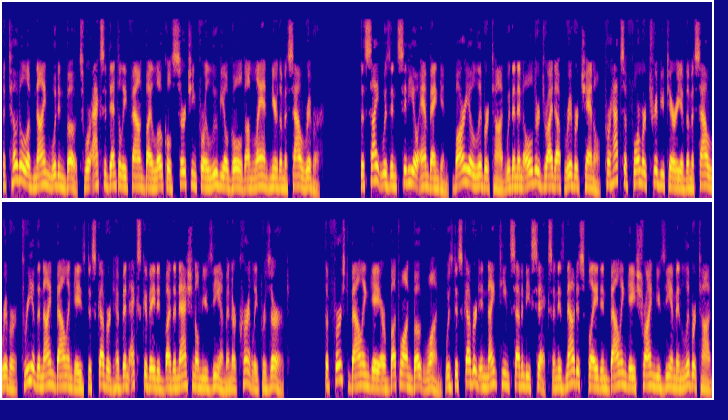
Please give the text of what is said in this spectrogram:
A total of nine wooden boats were accidentally found by locals searching for alluvial gold on land near the Masao River. The site was in Sitio Ambangan, Barrio Libertad within an older dried-up river channel, perhaps a former tributary of the Masao River. Three of the nine balangays discovered have been excavated by the National Museum and are currently preserved. The first balangay or Butuan Boat 1, was discovered in 1976 and is now displayed in Balangay Shrine Museum in Libertad,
